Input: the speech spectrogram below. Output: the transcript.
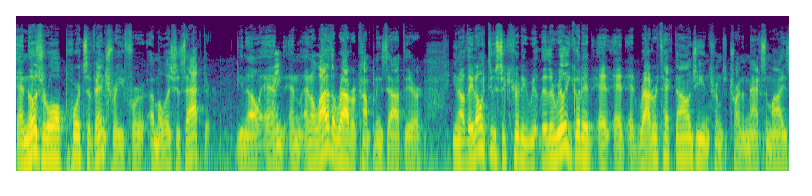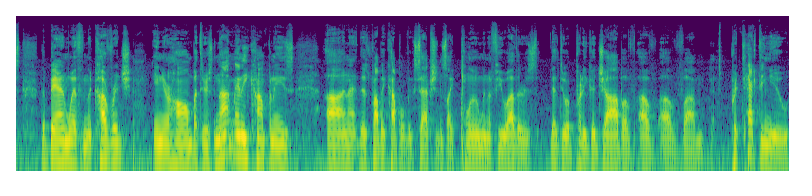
And those are all ports of entry for a malicious actor you know? And, Right. and and a lot of the router companies out there you know, they don't do security. re- They're really good at, at, at, router technology in terms of trying to maximize the bandwidth and the coverage in your home. But there's not many companies, uh, and I, there's probably a couple of exceptions like Plume and a few others that do a pretty good job of, of, of um, protecting you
